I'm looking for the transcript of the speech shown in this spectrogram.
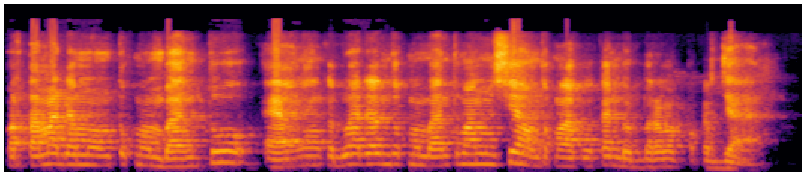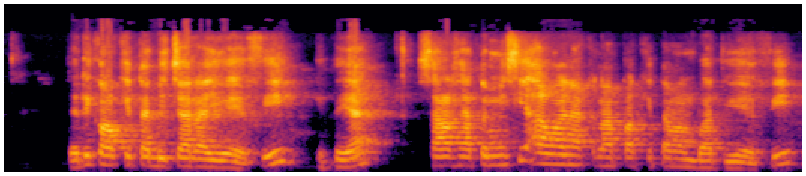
Pertama adalah untuk membantu, eh, yang kedua adalah untuk membantu manusia untuk melakukan beberapa pekerjaan. Jadi kalau kita bicara UAV, gitu ya, salah satu misi awalnya kenapa kita membuat UAV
